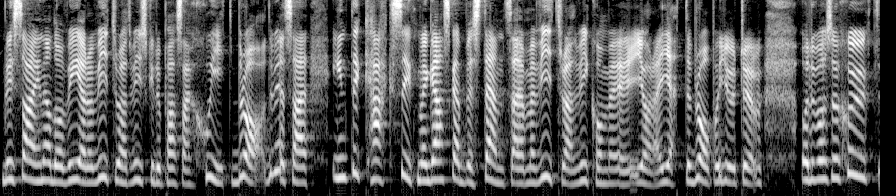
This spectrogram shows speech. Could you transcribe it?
bli signade av er och vi tror att vi skulle passa skitbra. Du vet så här, inte kaxigt men ganska bestämt så här, men vi tror att vi kommer göra jättebra på YouTube. Och det var så sjukt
